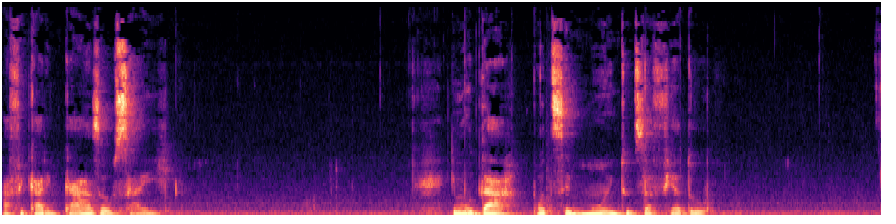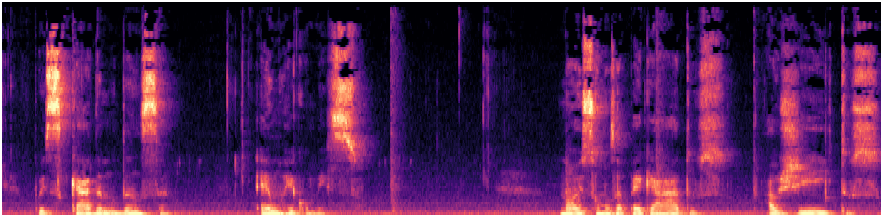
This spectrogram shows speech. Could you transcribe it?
a ficar em casa ou sair. E mudar pode ser muito desafiador, pois cada mudança é um recomeço. Nós somos apegados aos jeitos,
